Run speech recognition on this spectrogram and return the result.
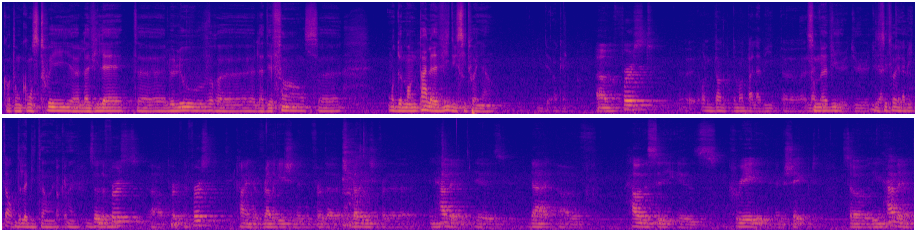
quand on construit euh, la Villette, euh, le Louvre, euh, la Défense, on ne demande pas l'avis du citoyen. Okay. Um, first, on ne demande pas l'avis, euh, Son avis du, du, du du- de citoyen, l'habitant. de l'habitant. Okay. ouais. So the first, uh, per, the first kind of relegation for the relegation for the inhabitant is that of how the city is created and shaped. So the inhabitant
